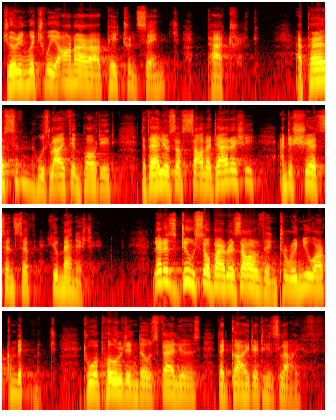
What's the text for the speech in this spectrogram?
during which we honour our patron saint, Patrick, a person whose life embodied the values of solidarity and a shared sense of humanity. Let us do so by resolving to renew our commitment to upholding those values that guided his life.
